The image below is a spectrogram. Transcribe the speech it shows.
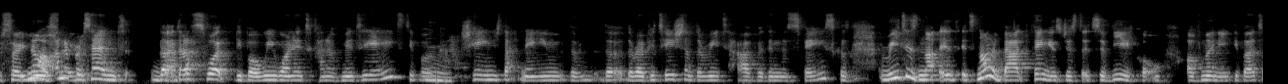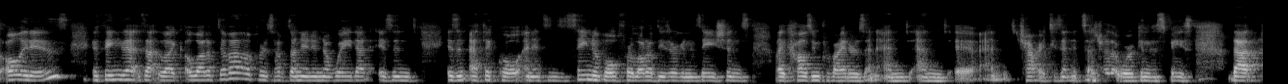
so no 100 percent. That, that's what people we wanted to kind of mitigate people mm. kind of change that name the, the the reputation that the REITs have within the space because REIT is not it, it's not a bad thing it's just it's a vehicle of money that's all it is. I thing that that like a lot of developers have done it in a way that isn't isn't ethical and it's sustainable for a lot of these organizations like housing providers and and and uh, and charities and etc that work in the space that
